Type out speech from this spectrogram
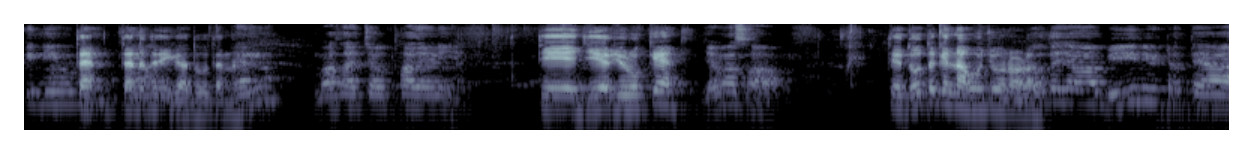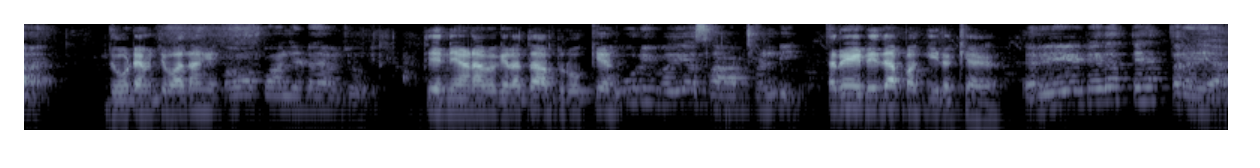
ਕਿੰਨੀ ਹੋ ਤਿੰਨ ਤਿੰਨ ਤਰੀਕ ਆ ਦੋ ਤਿੰਨ। ਤਿੰਨ? ਬਸ ਅੱਜ ਚੌਥਾ ਦੇਣੀ ਆ। ਤੇ ਜੇਰ ਜੂ ਰੋਕਿਆ? ਜਮਾ ਸਾਫ਼। ਤੇ ਦੁੱਧ ਕਿੰਨਾ ਹੋ ਚੋਣ ਵਾਲਾ ਤੇ ਜਮਾ 20 ਲੀਟਰ ਤਿਆਰ ਹੈ ਦੋ ਟਾਈਮ ਚ ਵਾਦਾਂਗੇ ਉਹ ਪੰਜ ਟਾਈਮ ਚੋਦੀ ਤੇ ਨਿਆਣਾ ਵਗੈਰਾ ਧਾਰ ਤੋਂ ਰੋਕਿਆ ਪੂਰੀ ਵਧੀਆ ਸਾਫ਼ ਠੰਡੀ। ਰੇਟ ਇਹਦਾ ਆਪਾਂ ਕੀ ਰੱਖਿਆ ਹੈਗਾ? ਰੇਟ ਇਹਦਾ 73000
